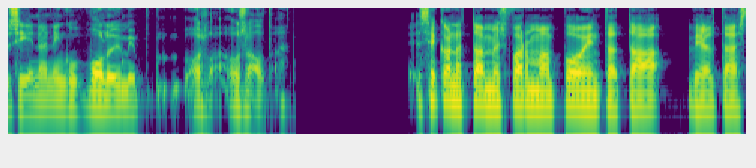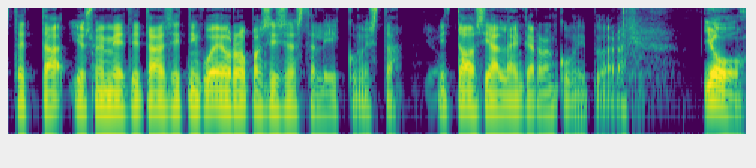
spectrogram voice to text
siinä niin kuin volyymi-osalta. Se kannattaa myös varmaan pointata vielä tästä, että jos me mietitään sitten niin Euroopan sisäistä liikkumista, Joo. niin taas jälleen kerran kumipyörät. Joo,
